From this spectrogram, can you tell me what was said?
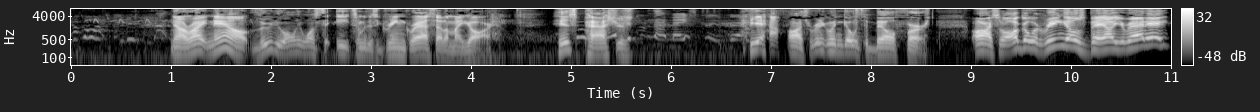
Come on. Now, right now, Voodoo only wants to eat some of this green grass out of my yard. His pastures, nice yeah. All right, so we're gonna go ahead and go with the bell first. All right, so I'll go with Ringo's bell. You ready?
